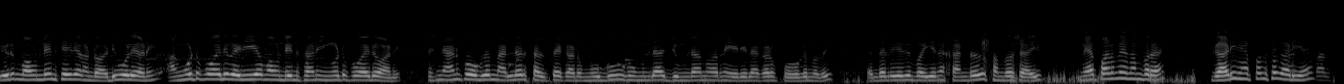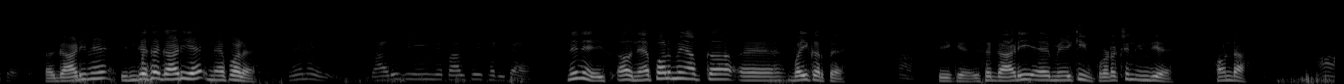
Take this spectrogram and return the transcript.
ഈ ഒരു മൗണ്ടൻസ് ഏരിയ കണ്ടോ അടിപൊളിയാണ് അങ്ങോട്ട് പോയാൽ വലിയ മൗണ്ടൻസ് ആണ് ഇങ്ങോട്ട് പോയാലും ആണ് പക്ഷെ ഞാൻ പോകുന്നത് നല്ലൊരു സ്ഥലത്തേക്കാണ് മുഗു ഹുംല ജുംല എന്ന് പറഞ്ഞ ഏരിയയിലേക്കാണ് പോകുന്നത് എന്തായാലും ഈ ഒരു പയ്യനെ കണ്ടത് സന്തോഷമായി നേപ്പാൾ മേ നമ്പർ है गाड़ी नेपाल से गाड़ी है नेपाल से अ, गाड़ी में इंडिया से गाड़ी है नेपाल है नहीं नहीं गाड़ी भी यही नेपाल से ही खरीदा है नहीं नहीं इस, अ, नेपाल में आपका बाई करता है हाँ ठीक है इसे गाड़ी मेकिंग प्रोडक्शन इंडिया है होंडा हाँ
